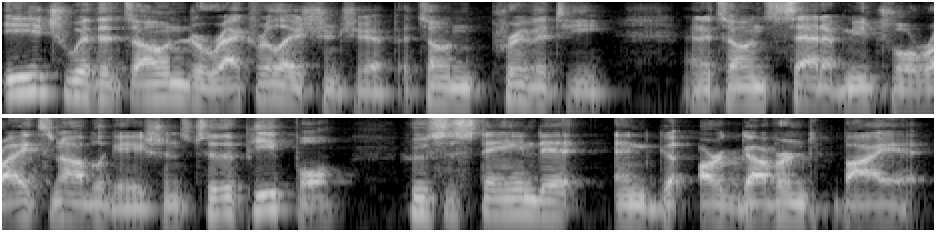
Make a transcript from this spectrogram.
each with its own direct relationship, its own privity, and its own set of mutual rights and obligations to the people who sustained it and are governed by it.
